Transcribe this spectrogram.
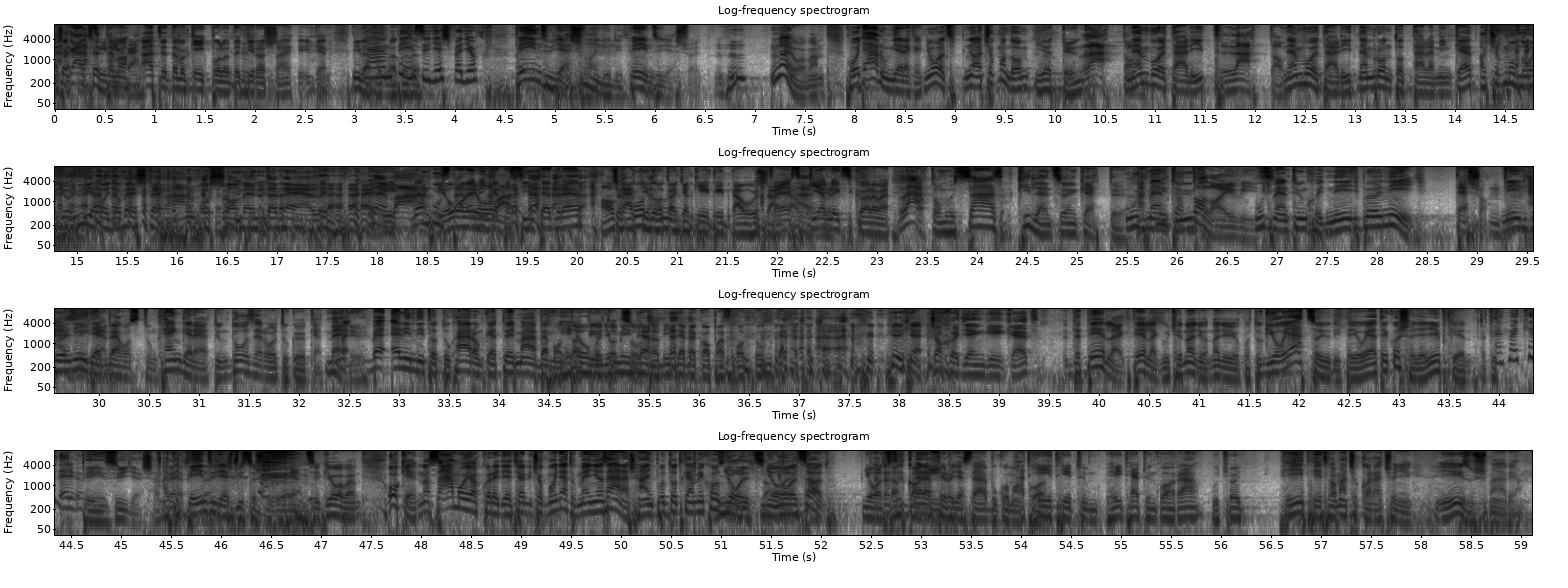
Csak a átvettem a, átvettem a kék polót egy pirosra. Igen. Mivel Nem, pénzügyes vagyok. Pénzügyes vagy, Judit, pénzügyes vagy. Uh-huh. Na jól van. Hogy állunk gyerekek? Nyolc, na csak mondom, Jöttünk. Láttam. nem voltál itt, Láttam. nem voltál itt, nem rontottál le minket, Hát csak mondom, hogy a hülye vagy a Mester hármassal mentem el. Nem áll. nem húztál jó, le jó, minket a hát. szintetre, csak Akár mondom, kimutatja két hét távolságát. persze, ki emlékszik arra már. Látom, hogy 192. Úgy hát mentünk, mint a talajvíz. úgy mentünk, hogy négyből négy. Tesa. Négyből Ez négyet igen. behoztunk, hengereltünk, dózeroltuk őket. Menő. Be, be, elindítottuk, három-kettő, egy már bemondta a Jó, mondjuk tiltott szót. minden, mindenbe kapaszkodtunk. Igen. Csak a gyengéket. De tényleg, tényleg, úgyhogy nagyon-nagyon jók voltunk. Jó játszol, Judit? Te jó játékos vagy egyébként? Hát meg kiderül. Pénzügyes. Hát, Hát egy persze. pénzügyes biztos, hogy jól játszik. Jó van. Oké, na számolj akkor egyet, Jani, csak mondjátok, mennyi az állás? Hány pontot kell még hozni? Nyolcat. Nyolcad? Nyolcad, Hát az Kari. belefér, hogy ezt elbukom hát akkor. hét, hétünk, hét hetünk van rá, úgyhogy Hét hét van már csak karácsonyig. Jézus Mária.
